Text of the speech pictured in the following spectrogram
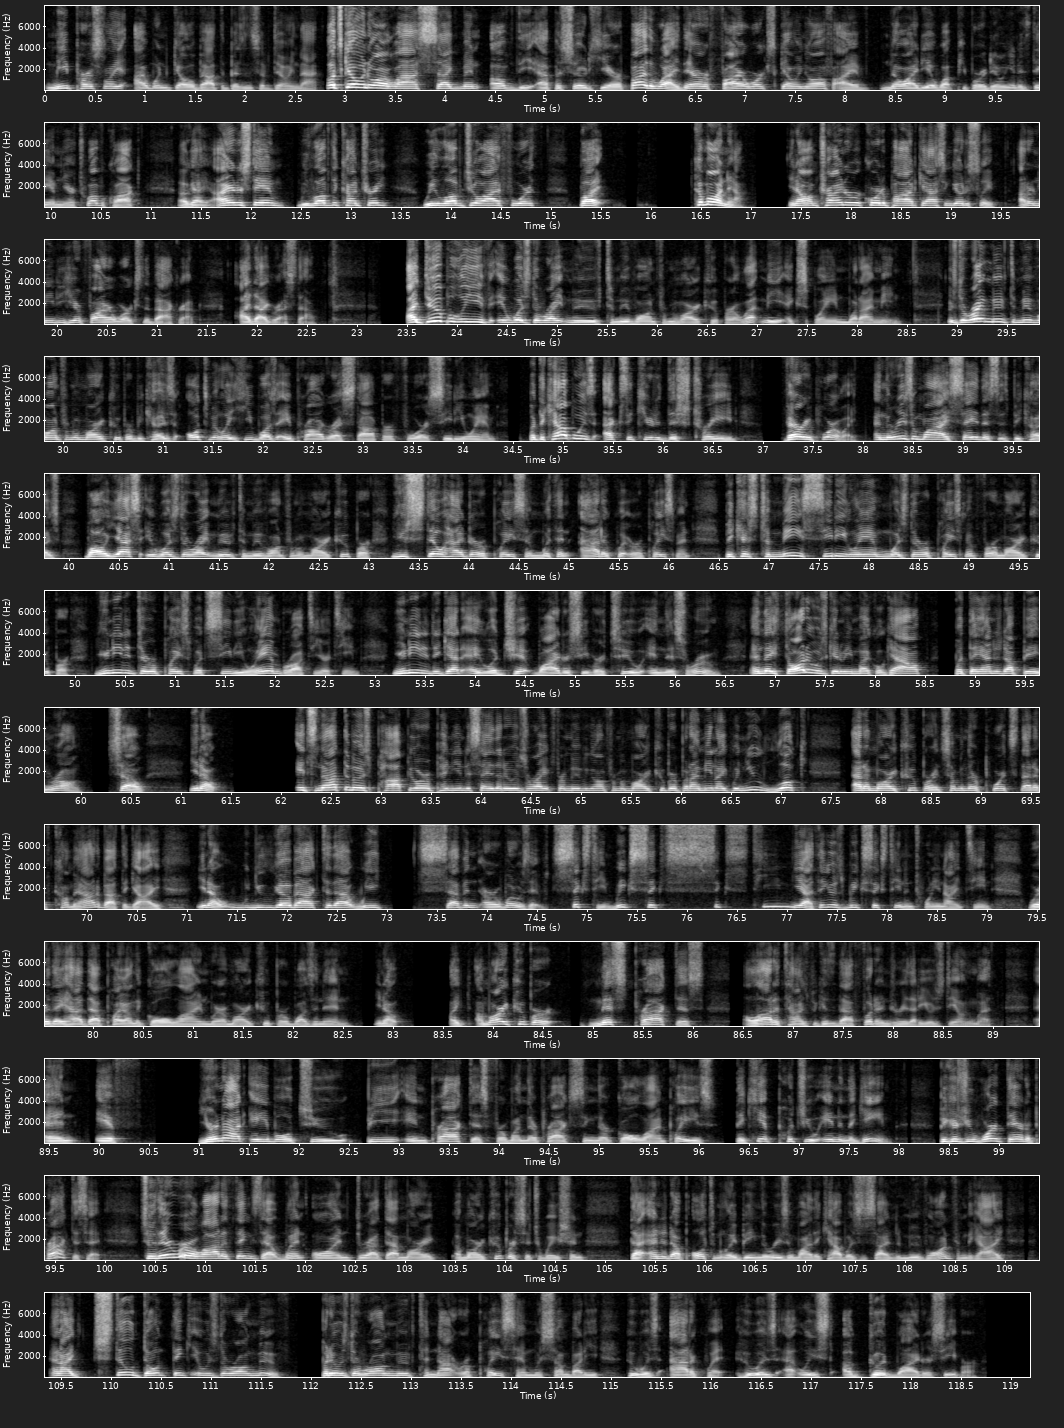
Me personally, I wouldn't go about the business of doing that. Let's go into our last segment of the episode here. By the way, there are fireworks going off. I have no idea what people are doing. It is damn near 12 o'clock. Okay. I understand. We love the country. We love July 4th, but come on now. You know, I'm trying to record a podcast and go to sleep. I don't need to hear fireworks in the background. I digress though. I do believe it was the right move to move on from Amari Cooper. Let me explain what I mean. It was the right move to move on from Amari Cooper because ultimately he was a progress stopper for CeeDee Lamb. But the Cowboys executed this trade very poorly. And the reason why I say this is because while, yes, it was the right move to move on from Amari Cooper, you still had to replace him with an adequate replacement. Because to me, CeeDee Lamb was the replacement for Amari Cooper. You needed to replace what CeeDee Lamb brought to your team. You needed to get a legit wide receiver, too, in this room. And they thought it was going to be Michael Gallup, but they ended up being wrong. So, you know, it's not the most popular opinion to say that it was right for moving on from Amari Cooper, but I mean, like when you look at Amari Cooper and some of the reports that have come out about the guy, you know, you go back to that week seven or what was it 16 week six 16 yeah i think it was week 16 in 2019 where they had that play on the goal line where amari cooper wasn't in you know like amari cooper missed practice a lot of times because of that foot injury that he was dealing with and if you're not able to be in practice for when they're practicing their goal line plays. They can't put you in in the game because you weren't there to practice it. So there were a lot of things that went on throughout that Amari, Amari Cooper situation that ended up ultimately being the reason why the Cowboys decided to move on from the guy. And I still don't think it was the wrong move, but it was the wrong move to not replace him with somebody who was adequate, who was at least a good wide receiver.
